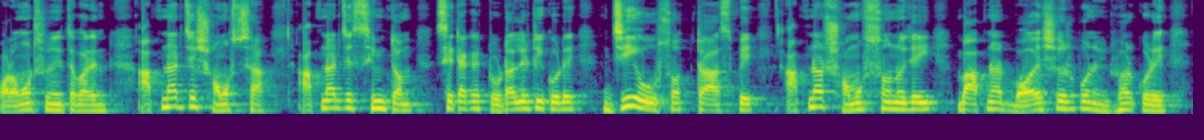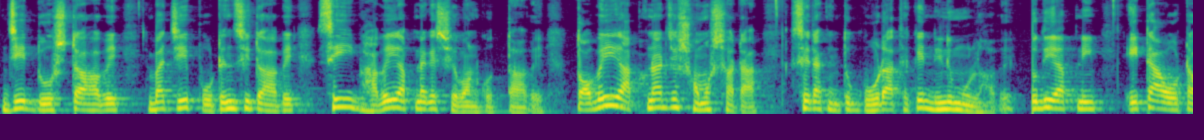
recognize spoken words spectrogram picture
পরামর্শ নিতে পারেন, আপনার যে সমস্যা, আপনার যে সিমটম সেটাকে টোটালিটি করে যে ঔষধটা আসবে, আপনার সমস্যা অনুযায়ী বা আপনার বয়সের উপর নির্ভর করে যে ডোজটা হবে বা যে পোটেন্সিটা হবে, সেইভাবেই আপনাকে সেবন করতে হবে। তবেই আপনার যে সমস্যাটা, সেটা কিন্তু গোড়া থেকে নির্মূল হবে। যদি আপনি এটা ওটা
